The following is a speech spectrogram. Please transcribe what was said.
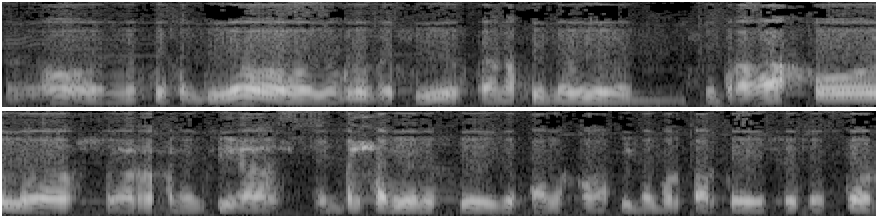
No, en este sentido yo creo que sí, están haciendo bien su trabajo, las referencias empresariales que, estamos conociendo por parte de ese sector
